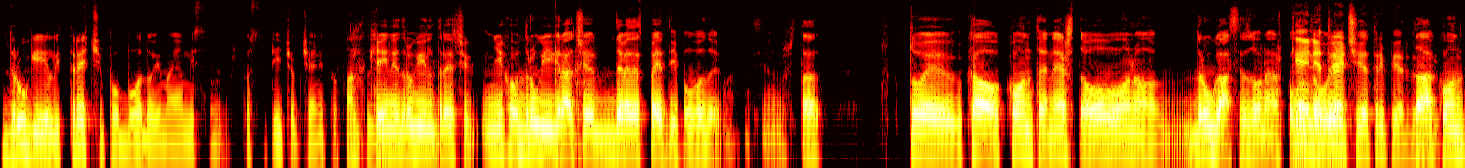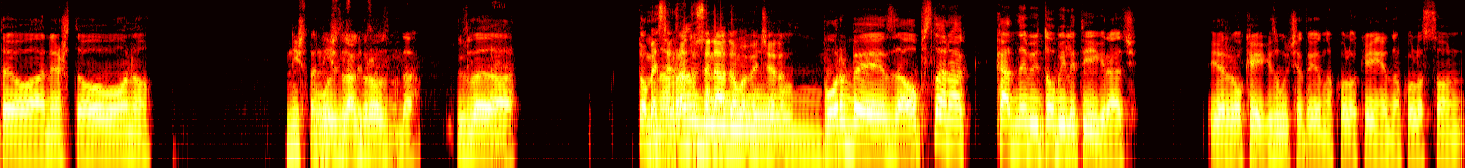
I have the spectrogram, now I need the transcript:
drugi ili treći po bodovima, ja mislim, što se tiče općenito fantasy. Kane je drugi ili treći, njihov drugi igrač je 95 i po bodovima. Mislim, šta, to je kao Conte nešto, ovo ono, druga sezona još pogotovo Kane je treći, je Trippier drugi. Ta Conteova nešto, ovo ono, Ništa, Ovo ništa izgleda grozno. Da. izgleda Tome se, na zato se nadamo večeras. borbe za opstanak kad ne bi to bili ti igrači. Jer ok, izvučete jedno kolo Kane, jedno kolo Son,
